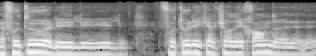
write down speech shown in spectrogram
la photo, les, photos, les captures d'écran de-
